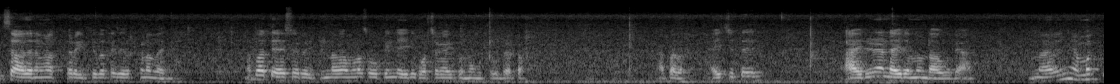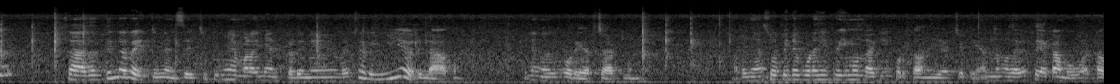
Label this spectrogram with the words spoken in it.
ഈ സാധനങ്ങളൊക്കെ റേറ്റ് ഇതൊക്കെ ചേർക്കണതല്ലേ അപ്പോൾ അത്യാവശ്യം റേറ്റ് ഉണ്ടാവും. നമ്മളെ സോപ്പിന്റെ അതിൽ കുറച്ച് കായ്ക്കൊന്നും കിട്ടൂല കേട്ടോ അപ്പോൾ അത്. അയച്ചിട്ട് ആയിരം രണ്ടായിരം ഒന്നും ഉണ്ടാവില്ല എന്നാലും നമുക്ക് സാധനത്തിന്റെ റേറ്റിനനുസരിച്ച് പിന്നെ നമ്മളതിന് മെനക്കടിന് ചെറിയൊരു ലാഭം. പിന്നെ നിങ്ങൾക്ക് കൊറിയർ ചാർട്ടുണ്ട് അപ്പോൾ ഞാൻ സോപ്പിന്റെ കൂടെ ഞാൻ ക്രീം ഉണ്ടാക്കി കൊടുക്കാമെന്ന് വിചാരിച്ചിട്ട് ഞാൻ മുതൽ തേക്കാൻ പോകും കേട്ടോ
